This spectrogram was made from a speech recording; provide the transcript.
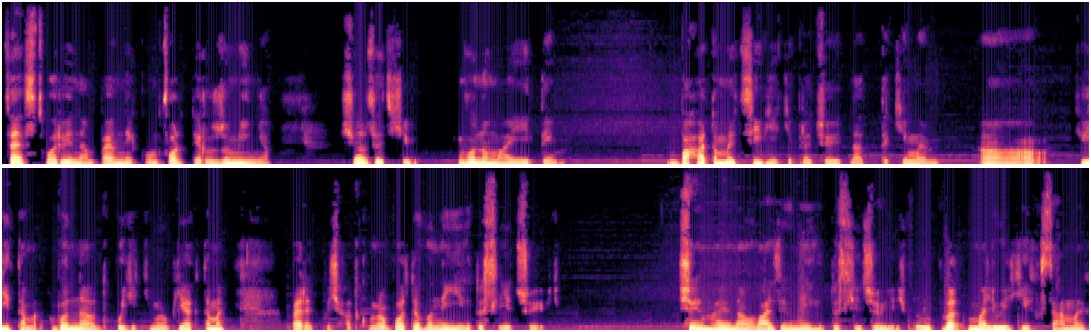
Це створює нам певний комфорт і розуміння, що за чим воно має йти. Багато митців, які працюють над такими а, квітами або над будь-якими об'єктами, перед початком роботи вони їх досліджують. Що я маю на увазі, вони їх досліджують. Вони малюють їх в самих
